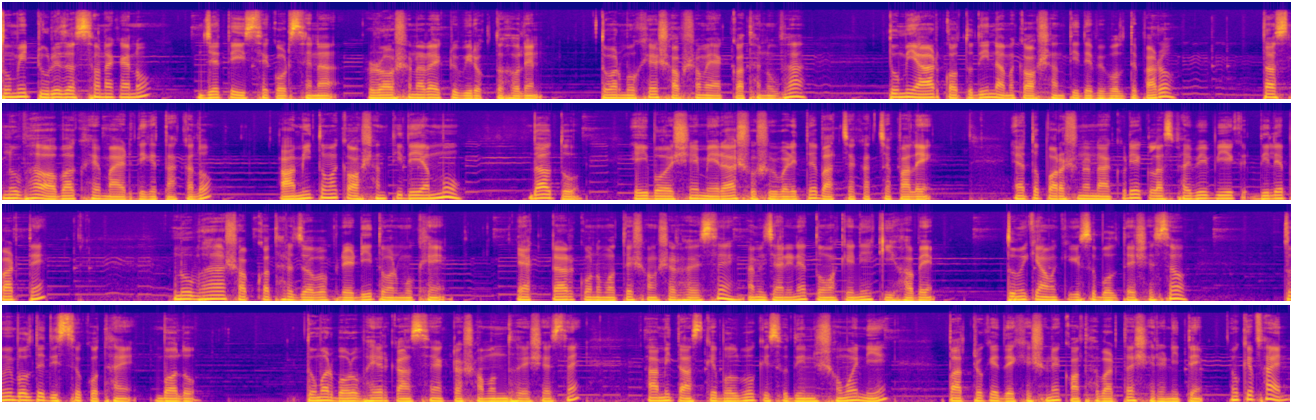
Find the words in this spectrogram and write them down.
তুমি ট্যুরে যাচ্ছ না কেন? যেতে ইচ্ছে করছে না। রওশনারা একটু বিরক্ত হলেন। তোমার মুখে সবসময় এক কথা, নুভা। তুমি আর কতদিন আমাকে অশান্তি দেবে বলতে পারো? তাসনুভা অবাক হয়ে মায়ের দিকে তাকালো। আমি তোমাকে অশান্তি দেই, আম্মু? দাও তো। এই বয়সে মেয়েরা শ্বশুরবাড়িতে বাচ্চা কাচ্চা পালে। এত পড়াশোনা না করে ক্লাস ফাইভে বিয়ে দিলে পারতে? নুভা, সব কথার জবাব রেডি তোমার মুখে। একটার কোনো মতে সংসার হয়েছে? আমি জানি না তোমাকে নিয়ে কি হবে। তুমি কি আমাকে কিছু বলতে এসেছ? তুমি বলতে দিচ্ছ কোথায়? বলো। তোমার বড় ভাইয়ের কাছে একটা সম্বন্ধ এসেছে। আমি তাজকে বলব কিছুদিন সময় নিয়ে পাত্রকে দেখে শুনে কথাবার্তা সেরে নিতে। ওকে ফাইন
